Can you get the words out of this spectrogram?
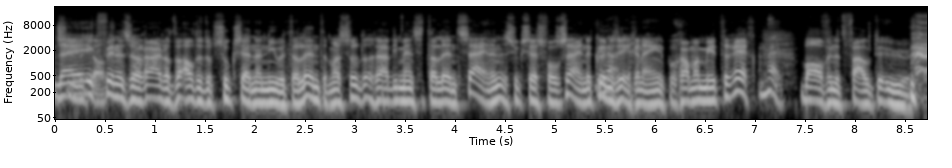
Nee, ik vind het zo raar dat we altijd op zoek zijn naar nieuwe talenten. Maar zodra die mensen talent zijn en succesvol zijn, dan kunnen Ja. ze in geen één programma meer terecht. Nee. Behalve in het foute uur.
